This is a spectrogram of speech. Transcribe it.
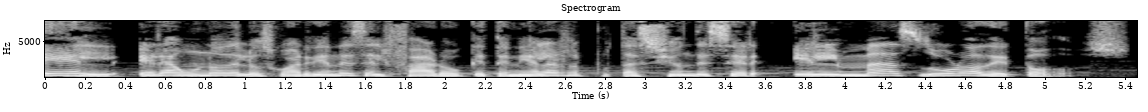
él era uno de los guardianes del faro que tenía la reputación de ser el más duro de todos,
